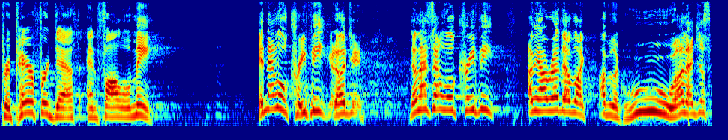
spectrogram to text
Prepare for death and follow me. Isn't that a little creepy? Doesn't that sound a little creepy? I mean, I read that, I'm like, I'm like, ooh, that just,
